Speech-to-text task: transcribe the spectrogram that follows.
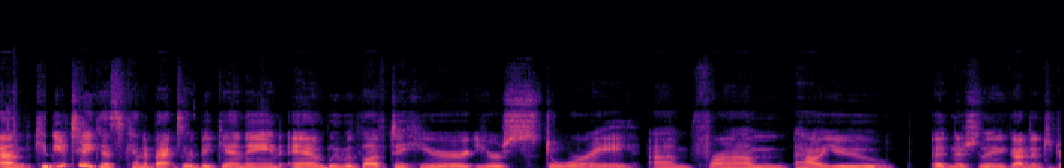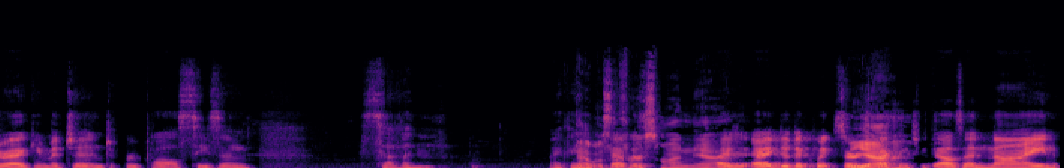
um, can you take us kind of back to the beginning, and we would love to hear your story um, from how you initially got into drag. You mentioned RuPaul season seven, I think that was the first one yeah I, I did a quick search back in 2009.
